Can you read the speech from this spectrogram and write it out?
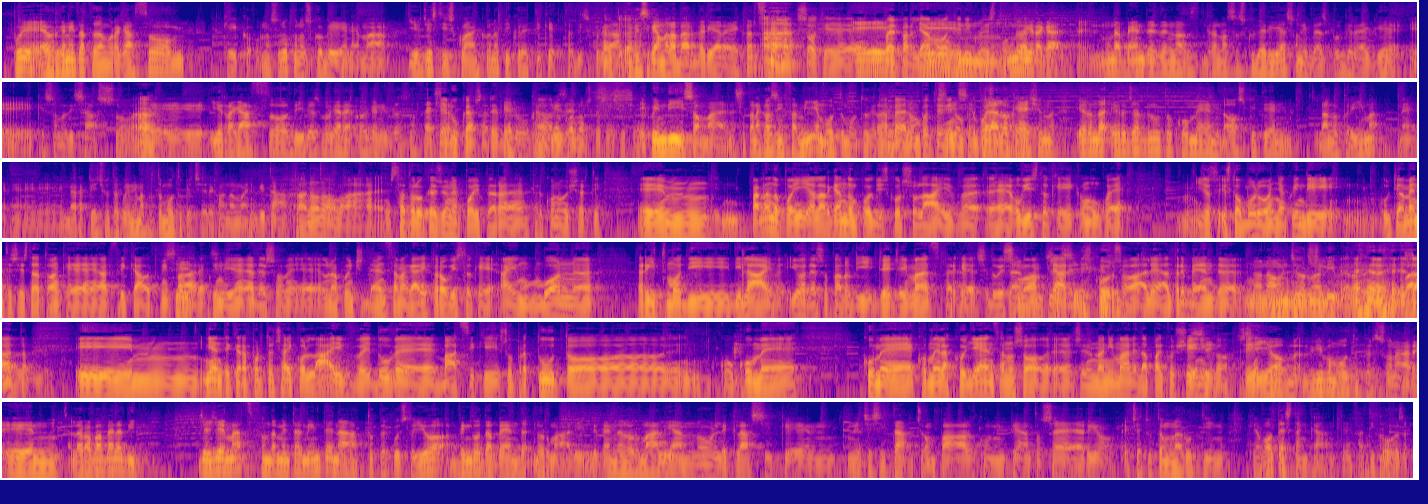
Poi è organizzata da un ragazzo che non solo conosco bene, ma io gestisco anche una piccola etichetta discografica che si chiama la Barberia Records. Ah, so che e, poi parliamo e, anche di questo. Ragazzi, una band del no, della nostra scuderia sono i Baseball Greg, eh, che sono di Sasso. Ah. il ragazzo di Baseball Greg organizza questo festival. Che è Luca sarebbe? Che è Luca, no, lo conosco, sì, sì, sì. E quindi insomma è stata una cosa in famiglia molto molto grande. Vabbè, non potevi sì, non sì. Poi la location, ero, ero, già venuto come ospite l'anno prima, e, mi era piaciuta, quindi mi ha fatto molto piacere quando mi ha invitato. Ah no, no, ma è stata l'occasione poi per, per conoscerti. Ehm, parlando poi, allargando un po' il discorso live, eh, ho visto che comunque io, io, sto a Bologna, quindi ultimamente sei stato anche al freak out, mi sì, pare, quindi sì. adesso è una coincidenza magari, però visto che hai un buon ritmo di, di live, io adesso parlo di JJ Maz perché eh, se dovessimo certo, ampliare sì, il discorso alle altre band... Non ho un giorno libero. esatto. E niente, che rapporto c'hai con live e dove bazzichi soprattutto, eh, come come, come l'accoglienza, non so, eh, sei un animale da palcoscenico. Sì, sì. sì io vivo molto per suonare e mm, la roba bella di JJ Maz fondamentalmente è nato per questo, io vengo da band normali, le band normali hanno le classiche mm, necessità, c'è un palco, un impianto serio e c'è tutta una routine che a volte è stancante, è faticosa.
